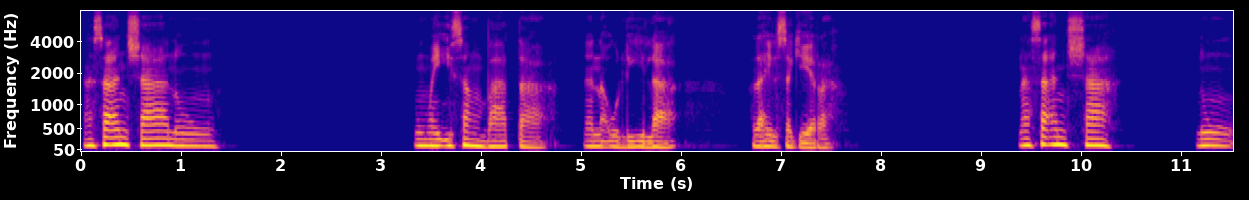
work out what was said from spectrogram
Nasaan siya nung kung may isang bata na naulila dahil sa gera? Nasaan siya nung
